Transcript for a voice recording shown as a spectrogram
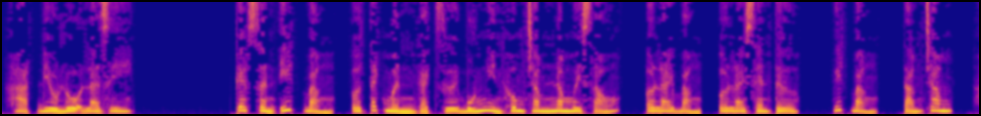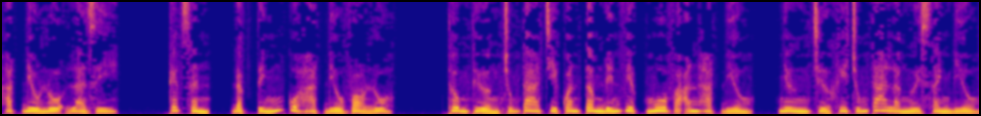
Hạt điều lụa là gì? Caption ít bằng, attachment gạch dưới 4056, align bằng, align center, ít bằng, 800, hạt điều lụa là gì? Caption, đặc tính của hạt điều vỏ lụa. Thông thường chúng ta chỉ quan tâm đến việc mua và ăn hạt điều, nhưng trừ khi chúng ta là người sành điều,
